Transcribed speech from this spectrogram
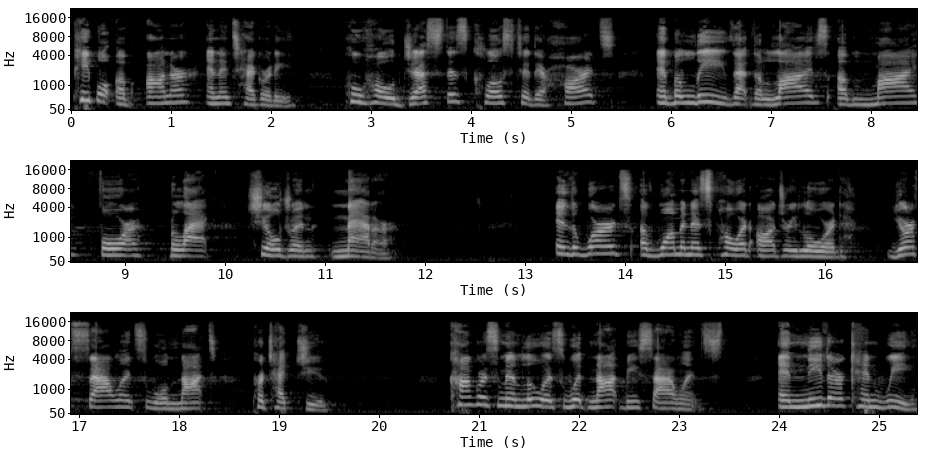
people of honor and integrity who hold justice close to their hearts and believe that the lives of my four black children matter. In the words of womanist poet Audre Lorde, your silence will not protect you. Congressman Lewis would not be silenced, and neither can we.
